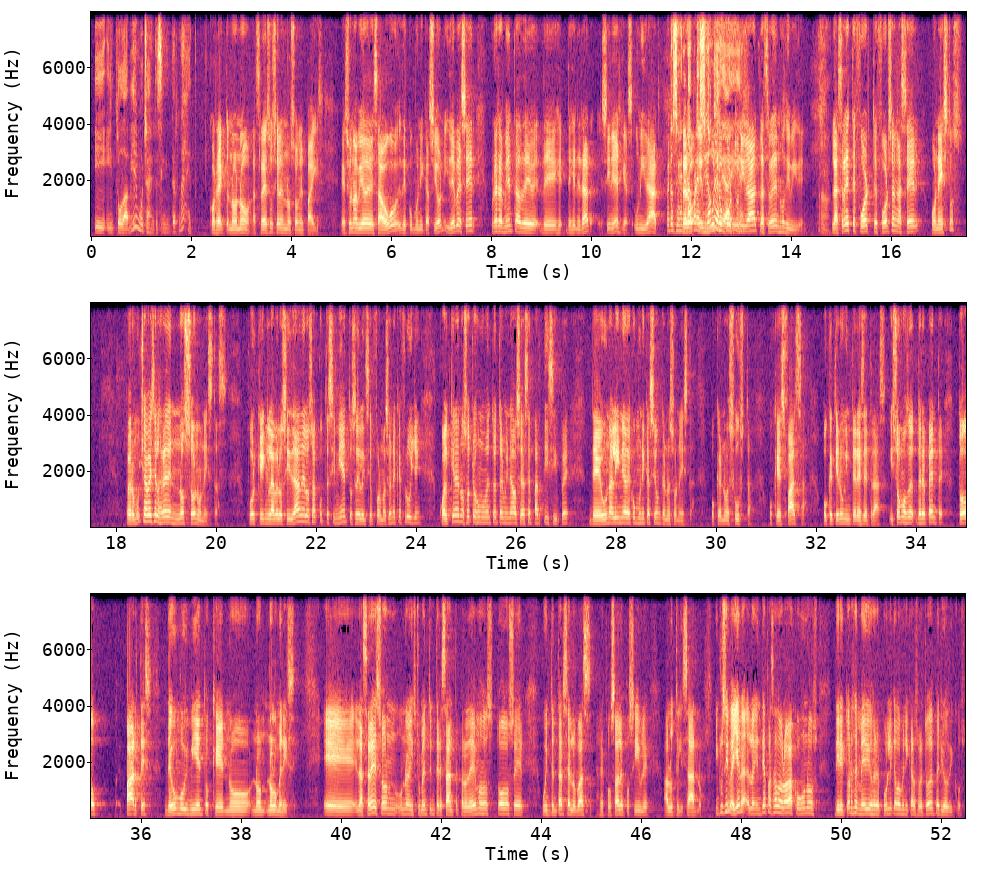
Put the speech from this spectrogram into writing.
y, y todavía hay mucha gente sin internet. Correcto, no, no, las redes sociales no son el país. Es una vía de desahogo, de comunicación y debe ser una herramienta de, de- de generar sinergias, unidad. Pero se genera en presión mucha desde ahí, ¿eh? oportunidad las redes nos dividen. Ah. Las redes te, fuer- te fuerzan a ser honestos, pero muchas veces las redes no son honestas. Porque en la velocidad de los acontecimientos y de las informaciones que fluyen, cualquiera de nosotros en un momento determinado se hace partícipe de una línea de comunicación que no es honesta, o que no es justa, o que es falsa, o que tiene un interés detrás. Y somos de, repente todos partes de un movimiento que no, no- no lo merece. Eh, las redes son un instrumento interesante, pero debemos todos ser o intentar ser lo más responsable posible al utilizarlo. Inclusive ayer, el día pasado hablaba con unos directores de medios de República Dominicana, sobre todo de periódicos,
